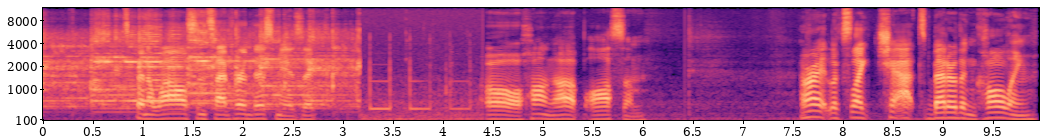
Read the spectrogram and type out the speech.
It's been a while since I've heard this music. Oh, hung up, awesome. All right, looks like chat's better than calling.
